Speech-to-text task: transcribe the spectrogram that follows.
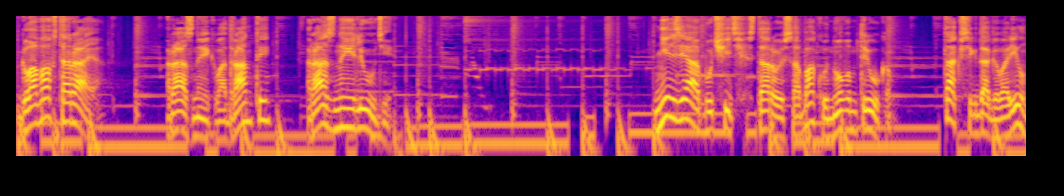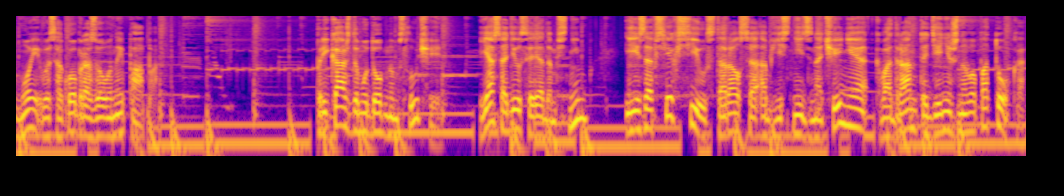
Глава вторая. Разные квадранты, разные люди. Нельзя обучить старую собаку новым трюкам. Так всегда говорил мой высокообразованный папа. При каждом удобном случае я садился рядом с ним и изо всех сил старался объяснить значение квадранта денежного потока,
